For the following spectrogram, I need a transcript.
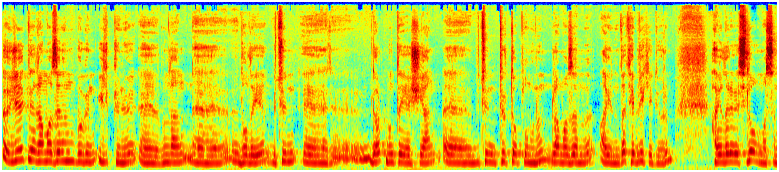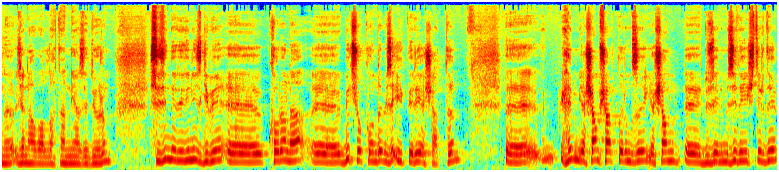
Öncelikle Ramazan'ın bugün ilk günü. E, Bundan e, dolayı bütün e, Dortmund'da yaşayan bütün Türk toplumunun Ramazan ayını da tebrik ediyorum. Hayırlara vesile olmasını Cenab-ı Allah'tan niyaz ediyorum. Sizin de dediğiniz gibi korona birçok konuda bize ilkleri yaşattı. Ee, hem yaşam şartlarımızı, yaşam e, düzenimizi değiştirdi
